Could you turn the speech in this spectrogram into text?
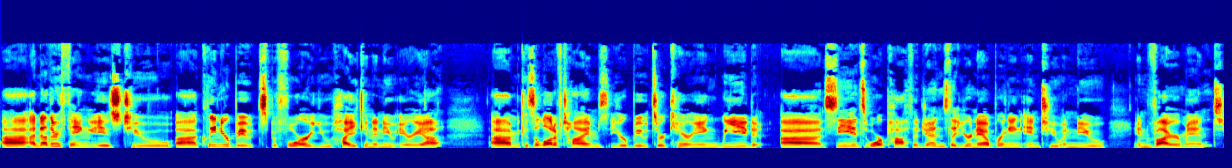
Uh, another thing is to uh, clean your boots before you hike in a new area um, because a lot of times your boots are carrying weed uh, seeds or pathogens that you're now bringing into a new environment.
